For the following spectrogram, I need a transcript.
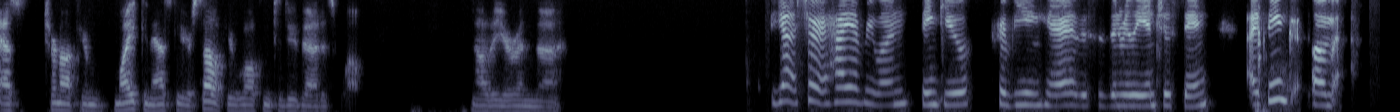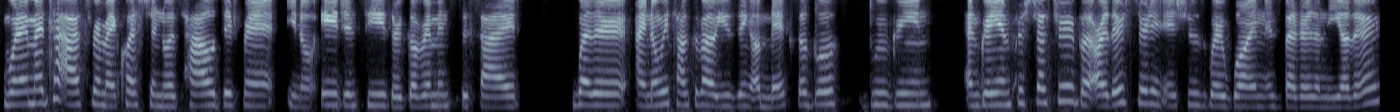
ask, turn off your mic and ask it yourself, you're welcome to do that as well. Now that you're in the yeah, sure. Hi, everyone. Thank you for being here. This has been really interesting. I think um, what I meant to ask for my question was how different, you know, agencies or governments decide whether, I know we talked about using a mix of both blue, green, and gray infrastructure, but are there certain issues where one is better than the other?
